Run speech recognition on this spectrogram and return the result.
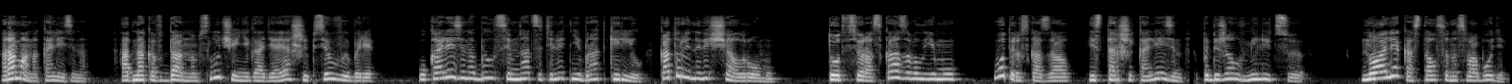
Романа Колезина. Однако в данном случае негодяй ошибся в выборе. У Колезина был 17-летний брат Кирилл, который навещал Рому. Тот все рассказывал ему, вот и рассказал, и старший Колезин побежал в милицию. Но Олег остался на свободе.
